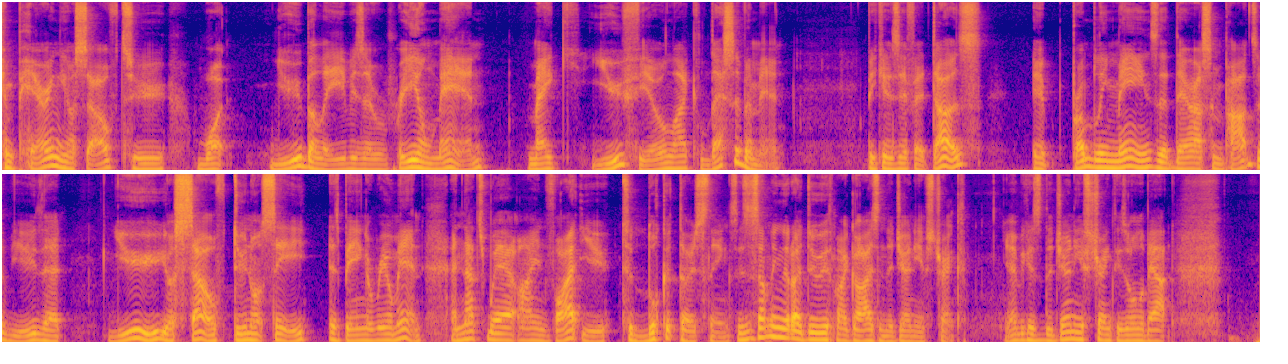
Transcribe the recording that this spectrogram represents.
comparing yourself to what you believe is a real man make you feel like less of a man? Because if it does, it probably means that there are some parts of you that you yourself do not see as being a real man. And that's where I invite you to look at those things. This is something that I do with my guys in the journey of strength. Yeah, because the journey of strength is all about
